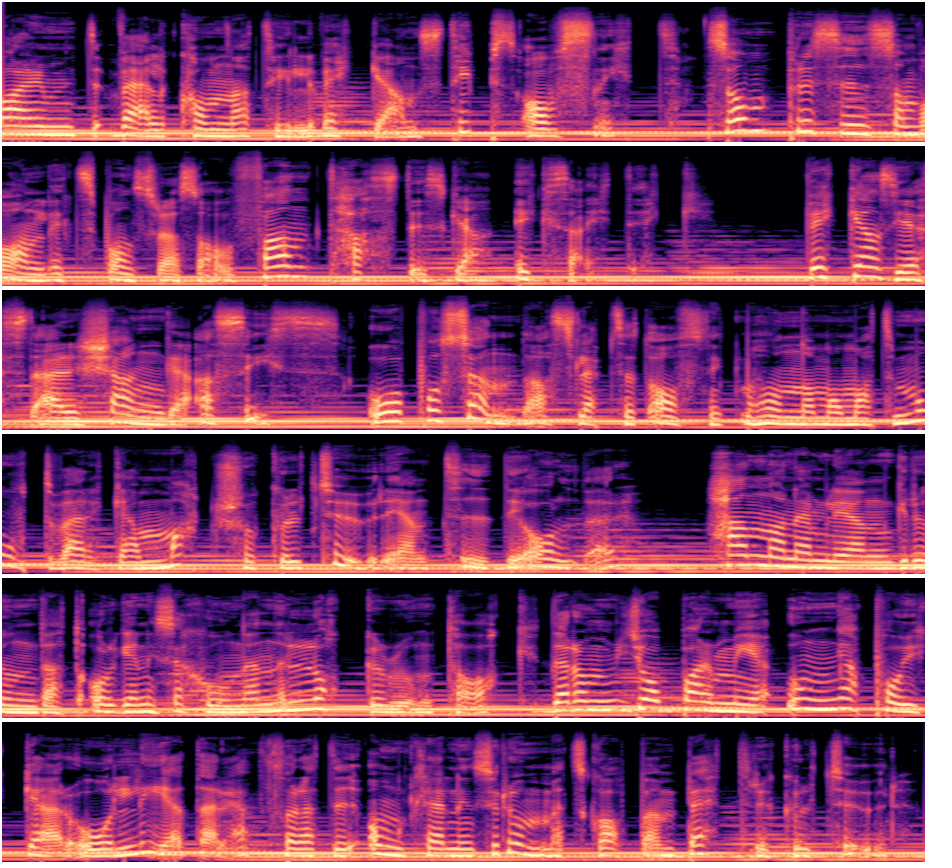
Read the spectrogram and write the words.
Varmt välkomna till veckans tipsavsnitt som precis som vanligt sponsras av fantastiska Excitec. Veckans gäst är Shanga Aziz och på söndag släpps ett avsnitt med honom om att motverka machokultur i en tidig ålder. Han har nämligen grundat organisationen Locker Room Talk där de jobbar med unga pojkar och ledare för att i omklädningsrummet skapa en bättre kultur.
